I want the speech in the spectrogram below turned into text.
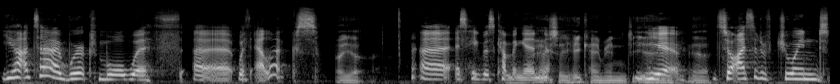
Yeah, I'd say I worked more with uh, with Alex Oh yeah, uh, as he was coming in. actually he came in. Yeah, yeah. yeah. So I sort of joined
